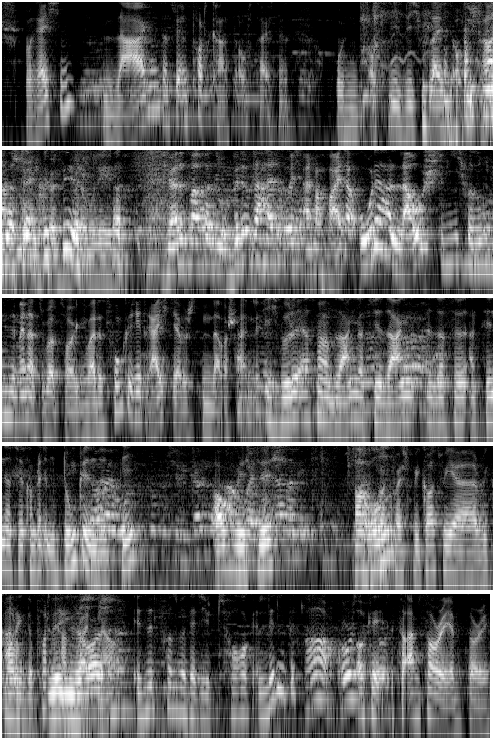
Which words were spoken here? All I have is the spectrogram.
sprechen, sagen, dass wir einen Podcast aufzeichnen. Und ob sie sich vielleicht auf die Straße stellen können interessiert. zum Reden. Ich werde es mal versuchen. Bitte unterhaltet euch einfach weiter oder lauscht, wie ich versuche, diese Männer zu überzeugen, weil das Funkgerät reicht ja bestimmt da wahrscheinlich. Ich würde erstmal sagen, dass wir sagen, dass wir erzählen, dass wir komplett im Dunkeln sitzen. Auch wichtig. Warum? Just question, because we are recording the Wegen podcast right now. Is it possible that you talk a little bit? Ah, of course. Okay, so I'm sorry, I'm sorry.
